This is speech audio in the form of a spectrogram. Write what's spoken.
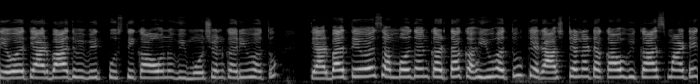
તેઓએ ત્યારબાદ વિવિધ પુસ્તિકાઓનું વિમોચન કર્યું હતું. ત્યારબાદ તેઓએ સંબોધન કરતા કહ્યું હતું કે રાષ્ટ્રના ટકાઉ વિકાસ માટે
